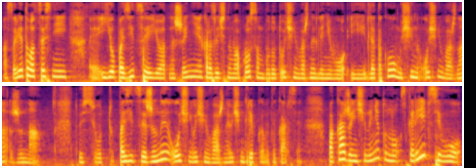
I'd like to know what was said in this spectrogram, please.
а советоваться с ней, э, ее позиция, ее отношения к различным вопросам будут очень важны для него, и для такого мужчины очень важна жена. То есть вот позиция жены очень-очень важная, очень крепкая в этой карте. Пока женщины нету, но скорее всего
